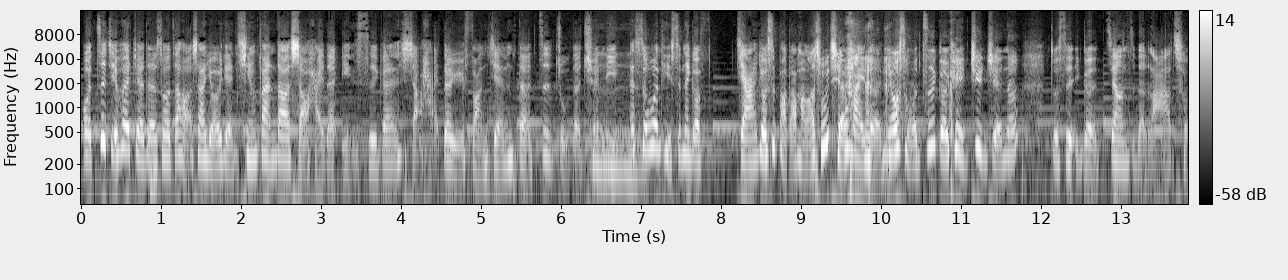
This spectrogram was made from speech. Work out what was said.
我自己会觉得说，这好像有一点侵犯到小孩的隐私跟小孩对于房间的自主的权利。但是问题是那个。家又是爸爸妈妈出钱买的，你有什么资格可以拒绝呢？就是一个这样子的拉扯。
